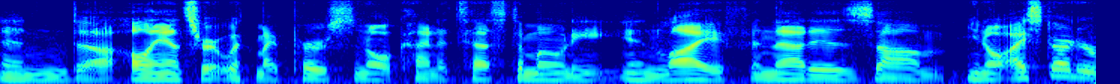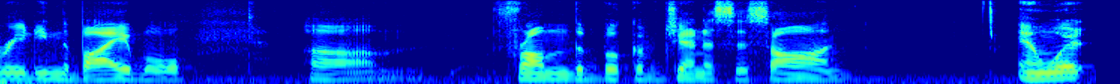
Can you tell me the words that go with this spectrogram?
and uh, I'll answer it with my personal kind of testimony in life, and that is, um, you know, I started reading the Bible um, from the book of Genesis on, and what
